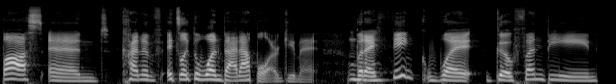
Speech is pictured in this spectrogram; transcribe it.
boss and kind of it's like the one bad apple argument mm-hmm. but i think what gofundbean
